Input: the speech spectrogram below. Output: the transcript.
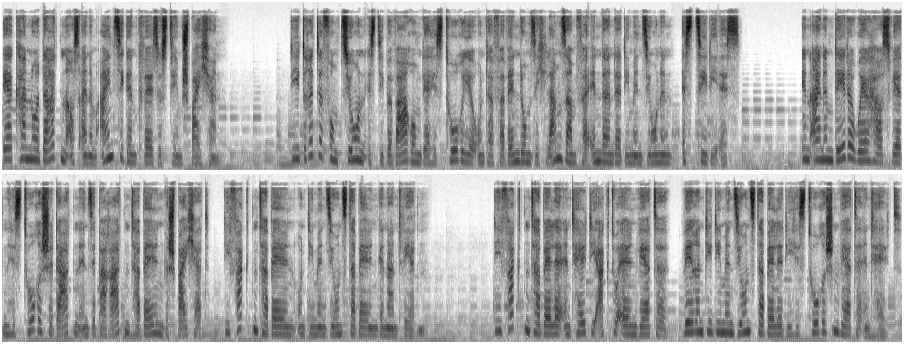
Er kann nur Daten aus einem einzigen Quellsystem speichern. Die dritte Funktion ist die Bewahrung der Historie unter Verwendung sich langsam verändernder Dimensionen, SCDS. In einem Data Warehouse werden historische Daten in separaten Tabellen gespeichert, die Faktentabellen und Dimensionstabellen genannt werden. Die Faktentabelle enthält die aktuellen Werte, während die Dimensionstabelle die historischen Werte enthält.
